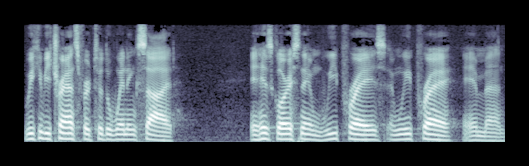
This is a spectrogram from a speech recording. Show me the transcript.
we can be transferred to the winning side. In his glorious name, we praise and we pray. Amen.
